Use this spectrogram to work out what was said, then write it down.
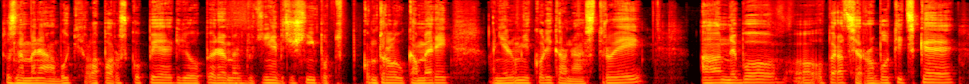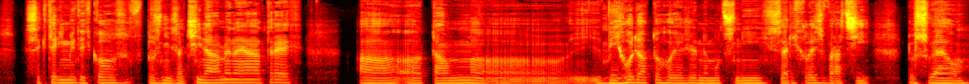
to znamená buď laparoskopie, kdy operujeme v dutině břišní pod kontrolou kamery a jenom několika nástroji, a nebo operace robotické, se kterými teď v Plzni začínáme na játrech a tam výhoda toho je, že nemocný se rychle zvrací do svého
